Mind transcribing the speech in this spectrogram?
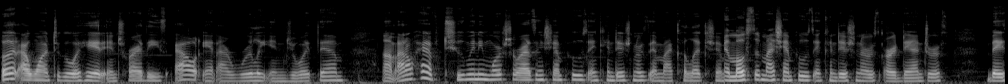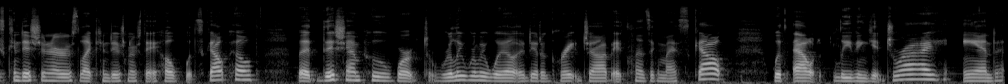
but I wanted to go ahead and try these out and I really enjoyed them. Um, I don't have too many moisturizing shampoos and conditioners in my collection and most of my shampoos and conditioners are dandruff based conditioners like conditioners that help with scalp health but this shampoo worked really really well. It did a great job at cleansing my scalp without leaving it dry and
